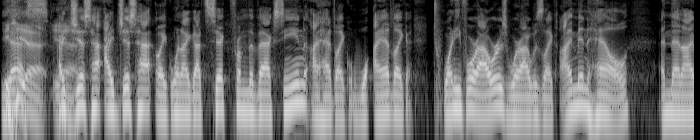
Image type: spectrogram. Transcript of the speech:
Yes, Yeah, I just had. I just had like when I got sick from the vaccine. I had like w- I had like 24 hours where I was like I'm in hell, and then I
